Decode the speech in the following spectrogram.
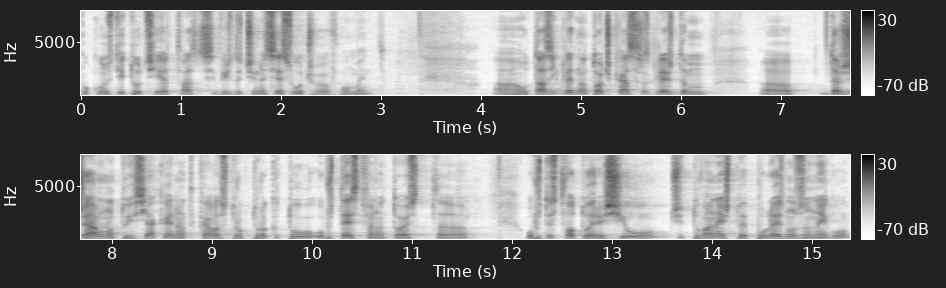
по конституция. Това се вижда, че не се случва в момента. От тази гледна точка аз разглеждам държавното и всяка една такава структура като обществена. Тоест, обществото е решило, че това нещо е полезно за него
